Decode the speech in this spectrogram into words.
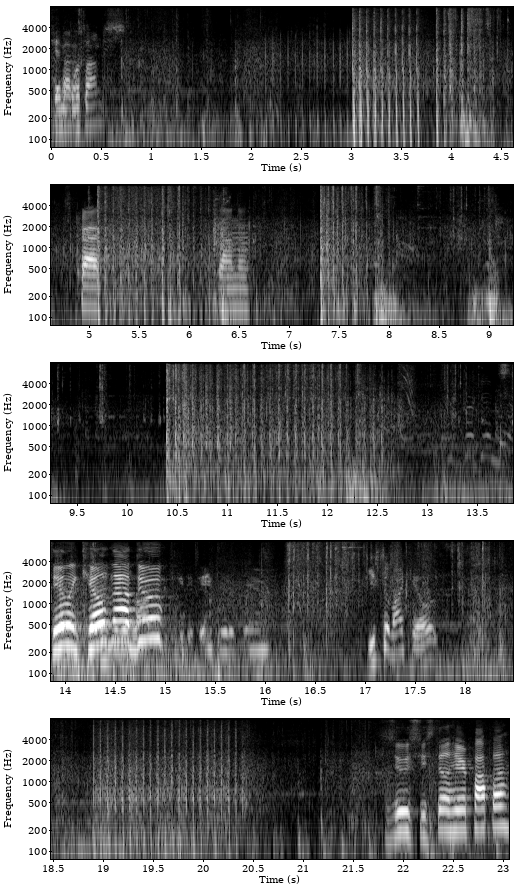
Hit four times. It's cracked. Down there. Stealing kills now, dude? You still my kills. Zeus, you still here, Papa?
